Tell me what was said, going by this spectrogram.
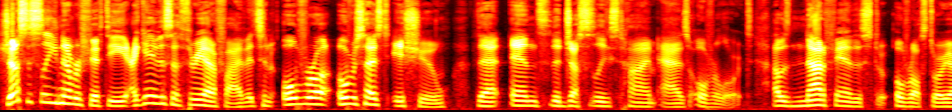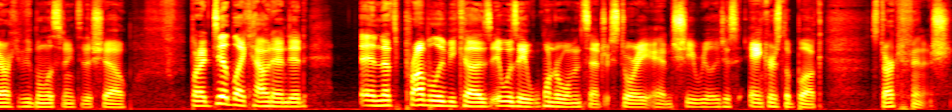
Justice League number 50, I gave this a 3 out of 5. It's an overall oversized issue that ends the Justice League's time as overlords. I was not a fan of this st- overall story arc if you've been listening to the show, but I did like how it ended, and that's probably because it was a Wonder Woman centric story, and she really just anchors the book start to finish.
